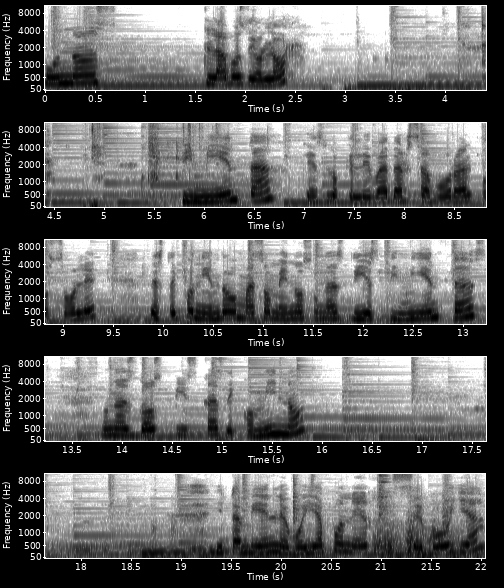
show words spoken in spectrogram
Unos clavos de olor pimienta que es lo que le va a dar sabor al pozole. Le estoy poniendo más o menos unas 10 pimientas unas dos pizcas de comino y también le voy a poner cebolla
